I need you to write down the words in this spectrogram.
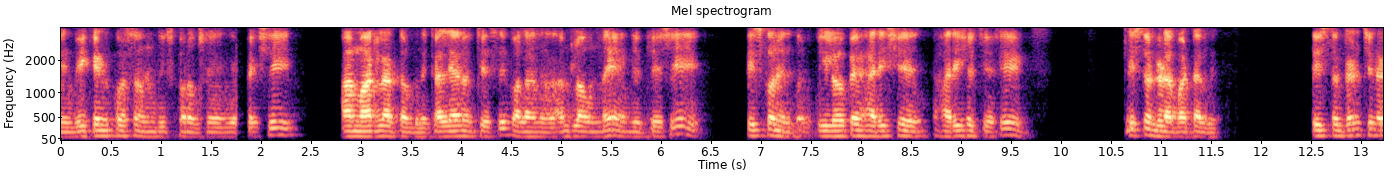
నేను వీకెండ్ కోసం తీసుకొని వచ్చినాయి అని చెప్పేసి ఆ మాట్లాడుతూ ఉంటుంది కళ్యాణ్ వచ్చేసి పలానా దాంట్లో ఉన్నాయి అని చెప్పేసి తీసుకొని వెళ్తాడు. ఈ లోపే హరీష్ హరీష్ వచ్చేసి తీస్తుంటాడు ఆ బట్టలు. తీస్తుంటాడు. చిన్న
